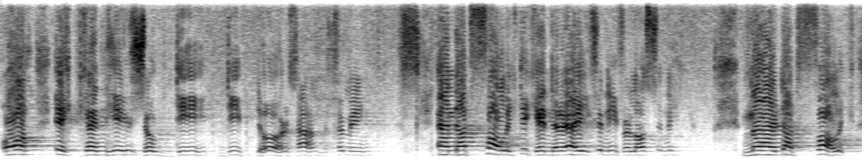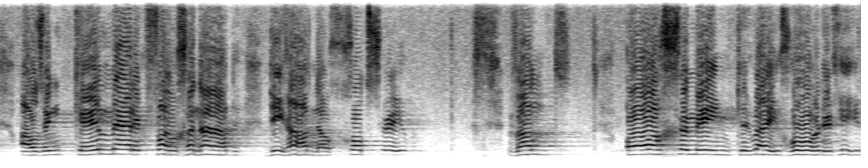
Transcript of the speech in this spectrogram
Oh, ik kan hier zo diep, diep doorgaan, gemeente. En dat volk, die kinderen eigen niet verlossen niet. Maar dat volk, als een kenmerk van genade, die gaat naar God schreeuwen. Want, o gemeente, wij horen hier,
